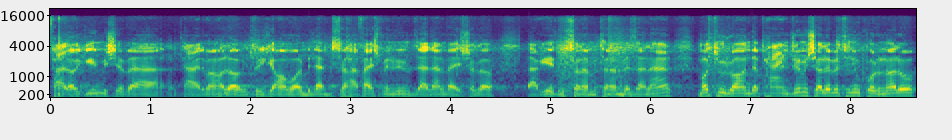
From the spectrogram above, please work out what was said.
فراگیر میشه و تقریبا حالا اینطوری که آمار میدن 27 8 میلیون زدن و ان بقیه دوستان هم می‌تونن بزنن. ما تو راند پنجم ان بتونیم کرونا رو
